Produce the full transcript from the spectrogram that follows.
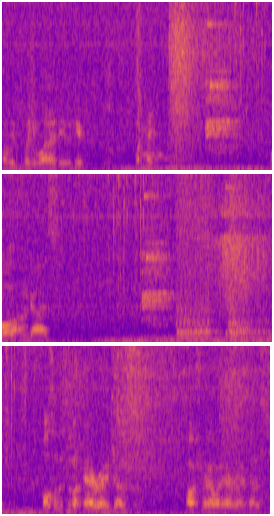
What, we, what you want to do here? What I? Hold on, guys. Also, this is what air raid does. I'll show you what air raid does.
